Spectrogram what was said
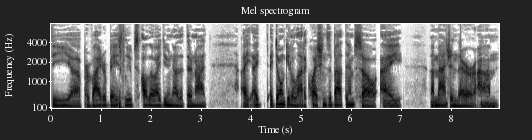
the uh, provider based loops, although I do know that they're not. I, I, I don't get a lot of questions about them, so I imagine they're um,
